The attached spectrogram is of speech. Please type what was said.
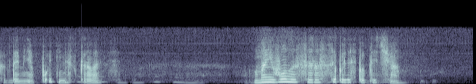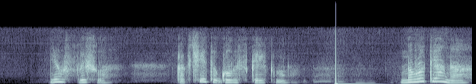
когда меня подняли с кровати. Мои волосы рассыпались по плечам. Я услышала, как чей-то голос крикнул. «Ну вот и она,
